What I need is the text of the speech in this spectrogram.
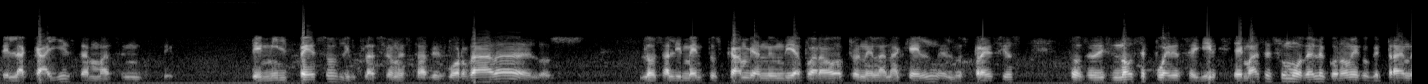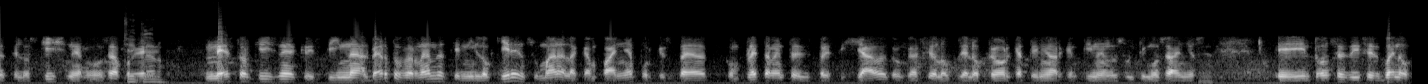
de la calle, está más de, de mil pesos, la inflación está desbordada, los, los alimentos cambian de un día para otro en el anaquel, en los precios, entonces no se puede seguir. Además es un modelo económico que traen desde los Kirchner, o sea, Néstor Kirchner, Cristina, Alberto Fernández, que ni lo quieren sumar a la campaña porque está completamente desprestigiado, creo que ha sido de lo peor que ha tenido Argentina en los últimos años. Eh, entonces dices, bueno,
